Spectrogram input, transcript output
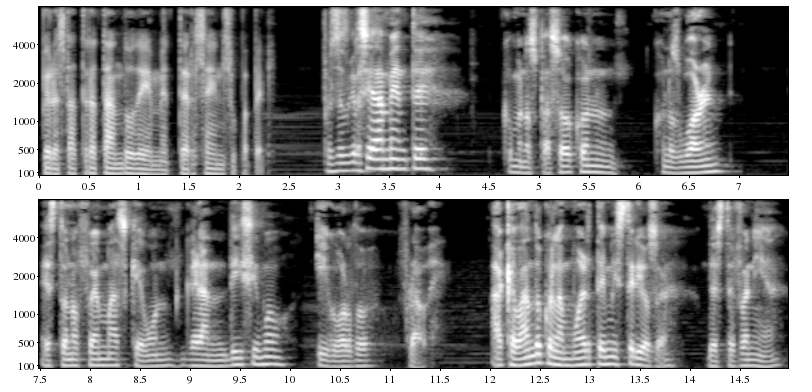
pero está tratando de meterse en su papel. Pues desgraciadamente, como nos pasó con, con los Warren, esto no fue más que un grandísimo y gordo fraude. Acabando con la muerte misteriosa de Estefanía,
